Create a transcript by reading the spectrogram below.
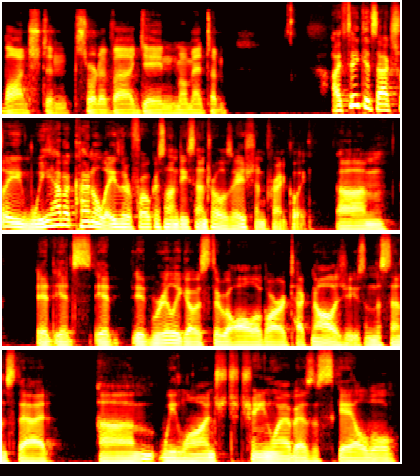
launched and sort of uh, momentum? I think it's actually, we have a kind of laser focus on decentralization, frankly. Um, it, it's, it, it really goes through all of our technologies in the sense that um, we launched Chainweb as a scalable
